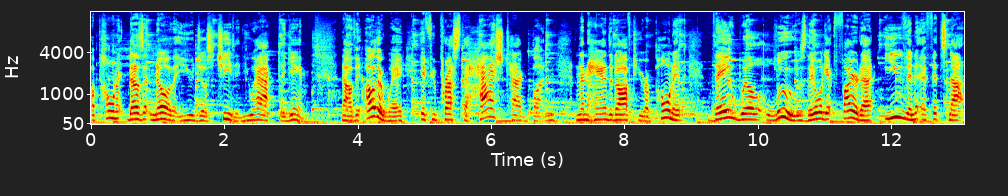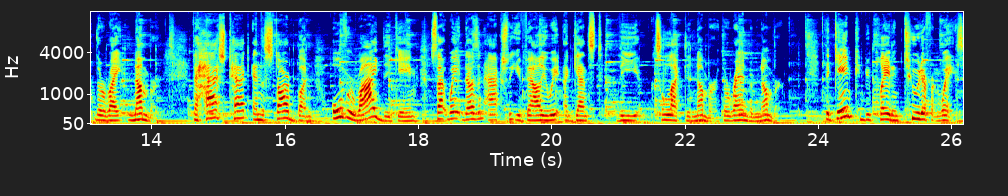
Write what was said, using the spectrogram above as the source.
opponent doesn't know that you just cheated. You hacked the game. Now the other way, if you press the hashtag button and then hand it off to your opponent, they will lose, they will get fired at even if it's not the right number. The hashtag and the star button override the game so that way it doesn't actually evaluate against the selected number, the random number. The game can be played in two different ways.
